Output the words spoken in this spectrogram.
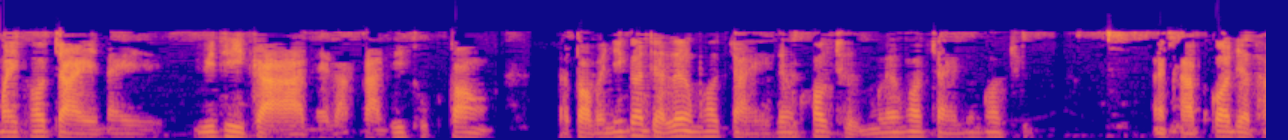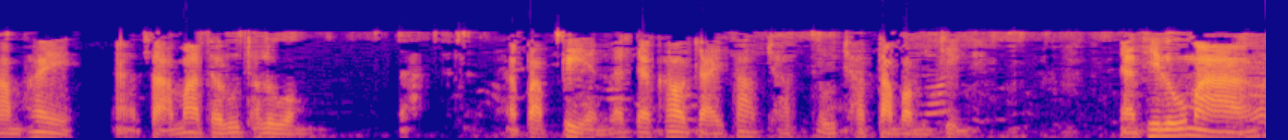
ไม่เข้าใจในวิธีการในหลักการที่ถูกต้อง แต่ต่อไปนี้ก็จะเริ่มเข้าใจเริ่มเข้าถึงเริ่มเข้าใจเริ่มเข้าถึงนะครับ ก็จะทำให้อ่าสามารถทะลุทะลวงปรับเปลี่ยนและจะเข้าใจทราบชัดรู้ชัดตามความจริงอย่างที่รู้มาก็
